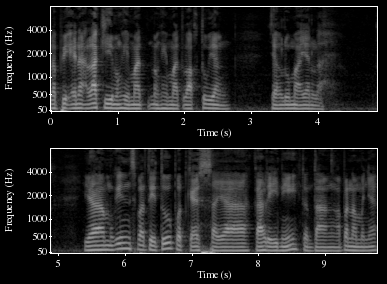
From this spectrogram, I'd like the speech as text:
lebih enak lagi menghemat menghemat waktu yang yang lumayan lah. Ya mungkin seperti itu podcast saya kali ini tentang apa namanya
